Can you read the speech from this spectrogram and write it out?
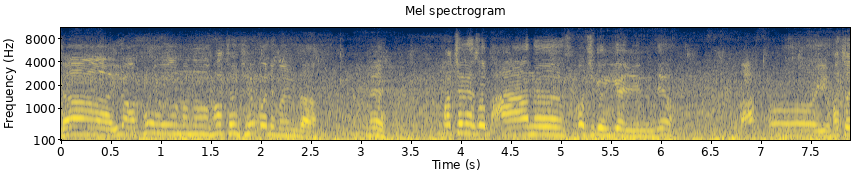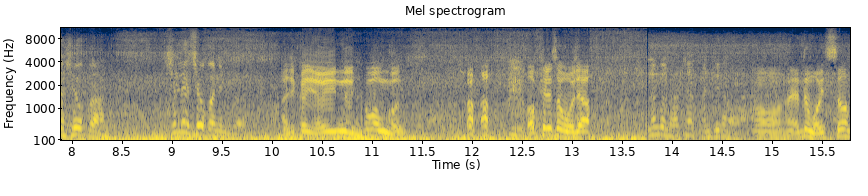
자, 이 앞으로 보이는 거는 화천 체육관이입니다. 네. 화천에서 많은 스포츠 경기가 열리는데요. 어, 이 화천 체육관. 실내 체육관입니다. 아직까지 여유 있는 효범군. 어필해서 보자. 이런 거 자체가 간지가 나와. 어, 애들 멋있어.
